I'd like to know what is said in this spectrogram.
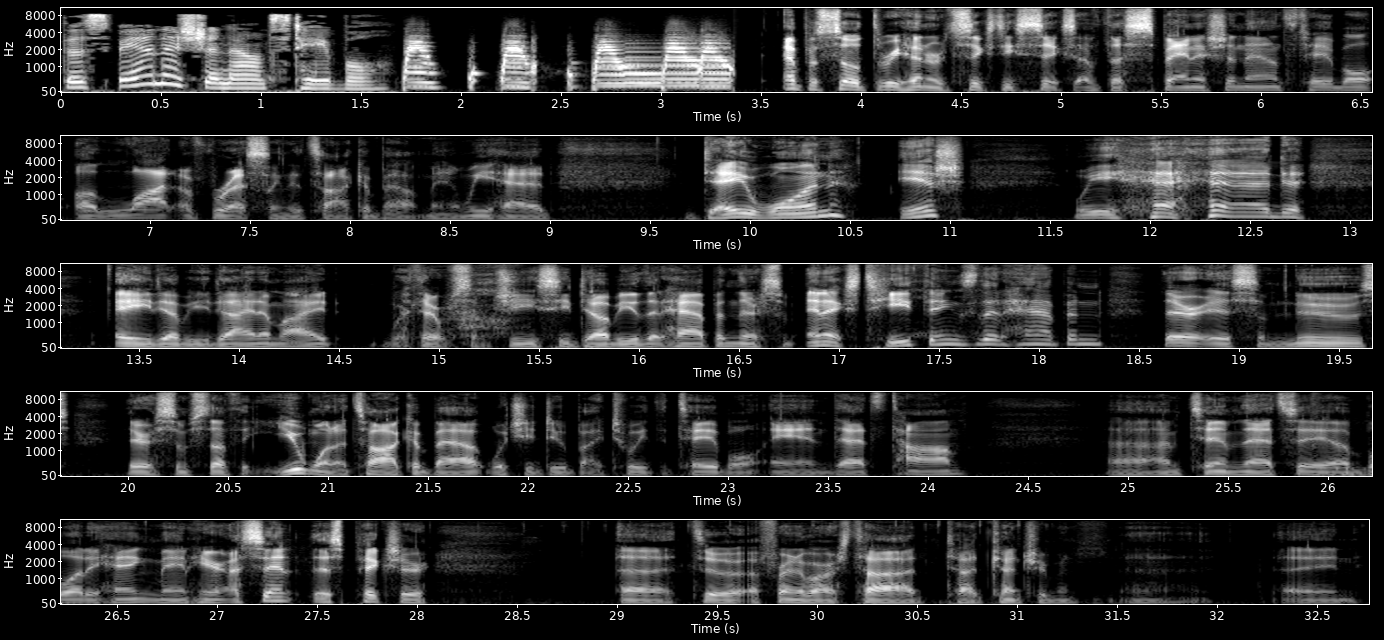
The Spanish Announce Table. Episode 366 of the Spanish Announce Table. A lot of wrestling to talk about, man. We had day one ish. We had AEW Dynamite. There was some GCW that happened. There's some NXT things that happened. There is some news. There's some stuff that you want to talk about, which you do by Tweet the Table. And that's Tom. Uh, I'm Tim. That's a, uh bloody hangman here. I sent this picture uh, to a friend of ours, Todd, Todd Countryman. Uh, and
